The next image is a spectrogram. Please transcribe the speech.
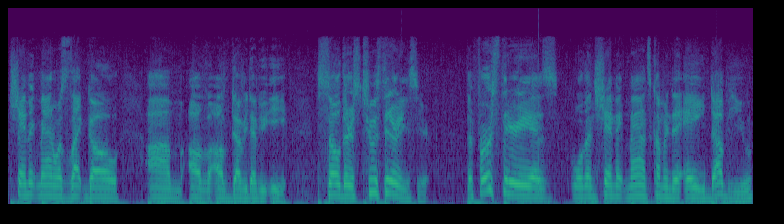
Shane McMahon was let go um, of, of WWE. So there's two theories here. The first theory is, well, then Shane McMahon's coming to AEW.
